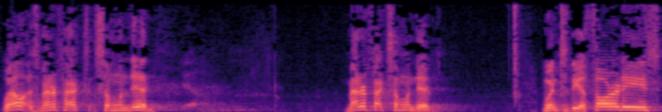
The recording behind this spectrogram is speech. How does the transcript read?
Well, as a matter of fact, someone did. Yeah. Matter of fact, someone did. Went to the authorities,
